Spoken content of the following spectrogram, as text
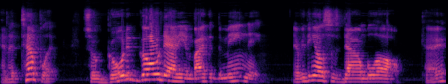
and a template. So go to GoDaddy and buy the domain name. Everything else is down below. Okay.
